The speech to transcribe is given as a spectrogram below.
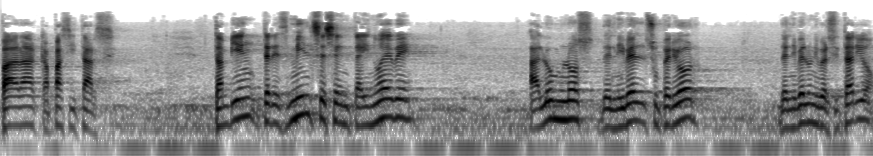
para capacitarse. También 3.069 alumnos del nivel superior, del nivel universitario,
